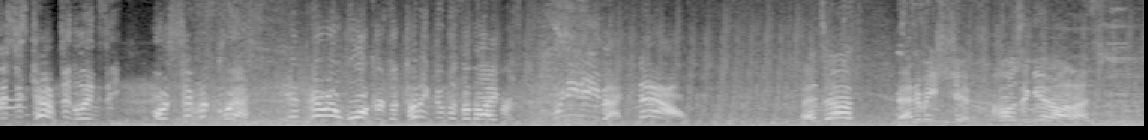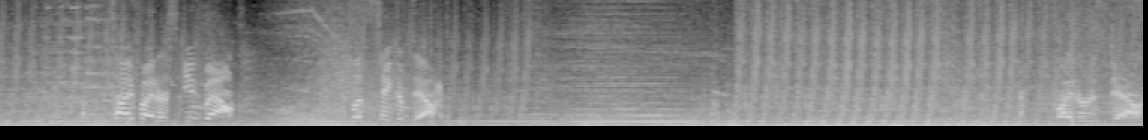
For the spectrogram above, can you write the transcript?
This is Captain Lindsay. Our ship has crashed. Imperial walkers are cutting through the survivors. We need evac now. Heads up. Enemy ships closing in on us. TIE fighters, inbound. Let's take them down. Fighter is down.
